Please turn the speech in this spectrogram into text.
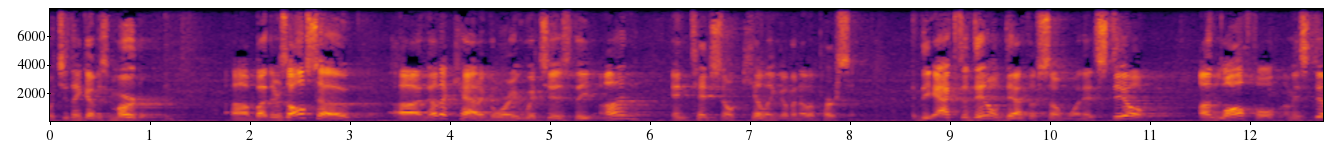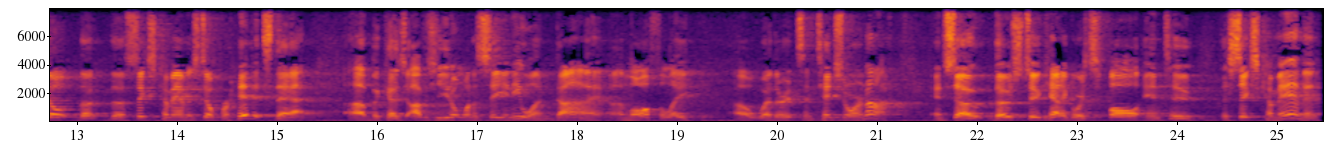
what you think of as murder. Uh, but there's also uh, another category, which is the unintentional killing of another person, the accidental death of someone. It's still unlawful. I mean, still the the sixth commandment still prohibits that uh, because obviously you don't want to see anyone die unlawfully, uh, whether it's intentional or not. And so those two categories fall into the sixth commandment,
